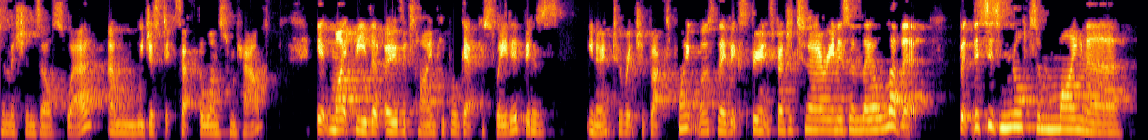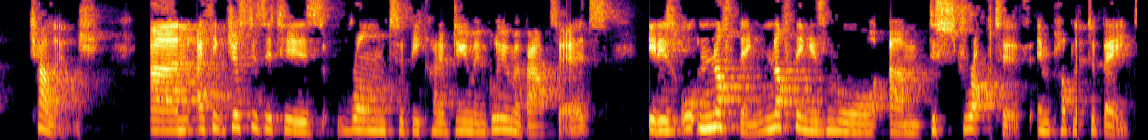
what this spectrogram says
emissions elsewhere and we just accept the ones from cows. It might be that over time people get persuaded because, you know, to Richard Black's point, once they've experienced vegetarianism, they'll love it. But this is not a minor challenge. And I think just as it is wrong to be kind of doom and gloom about it, it is all, nothing, nothing is more um, destructive in public debate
